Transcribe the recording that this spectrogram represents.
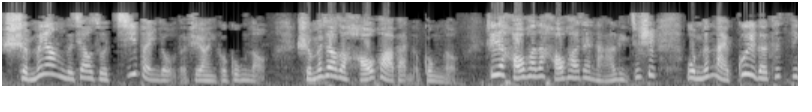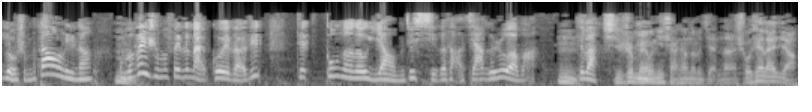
什么样的叫做基本有的这样一个功能？什么叫做豪华版的功能？这些豪华的豪华在哪里？就是我们买贵的，它它有什么道理呢？我们为什么非得买贵的？这这功能都一样，我们就洗个澡加个热嘛，嗯，对吧？其实没有你想象那么简单。首先来讲，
